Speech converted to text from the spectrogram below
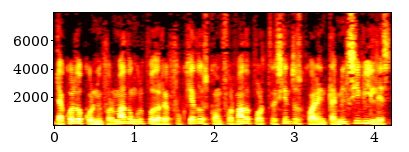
De acuerdo con lo informado, un grupo de refugiados conformado por 340 mil civiles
